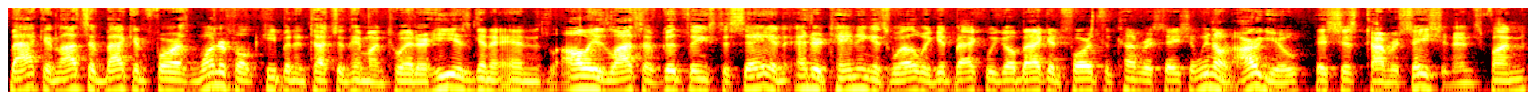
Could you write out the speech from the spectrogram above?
back and lots of back and forth. Wonderful keeping in touch with him on Twitter. He is going to and always lots of good things to say and entertaining as well. We get back, we go back and forth the conversation. We don't argue; it's just conversation and it's fun,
